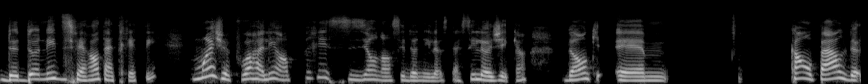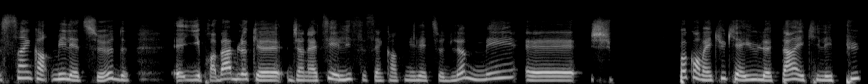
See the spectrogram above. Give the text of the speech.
de données différentes à traiter, moi, je vais pouvoir aller en précision dans ces données-là. C'est assez logique. Hein? Donc, quand on parle de 50 000 études, il est probable que Jonathan ait ces 50 000 études-là, mais je ne suis pas convaincue qu'il ait eu le temps et qu'il ait pu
